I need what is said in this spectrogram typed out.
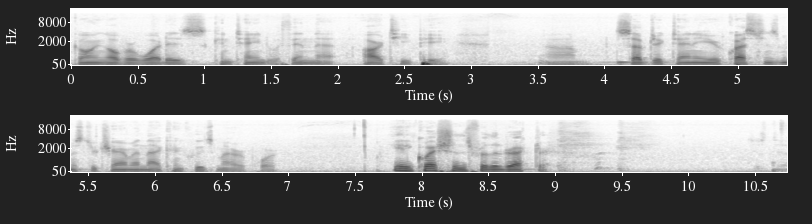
going over what is contained within that RTP. Um, subject to any of your questions, Mr. Chairman, that concludes my report. Any questions for the director? Uh,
